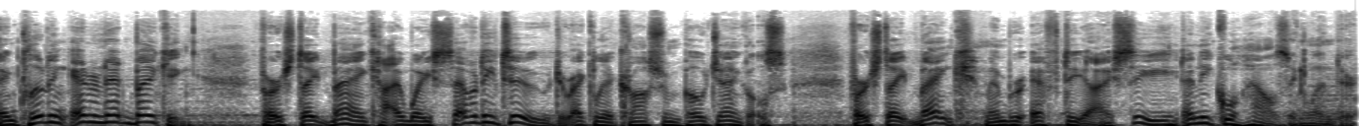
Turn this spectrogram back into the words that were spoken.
including internet banking. First State Bank, Highway 72, directly across from Bojangles. First State Bank, member FDIC, an equal housing lender.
